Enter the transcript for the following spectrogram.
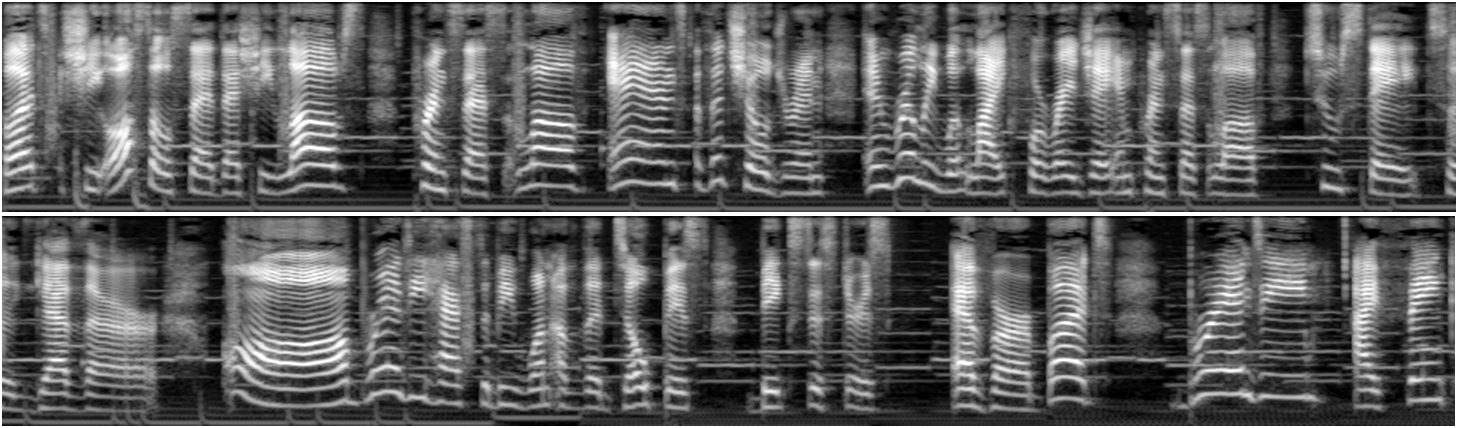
But she also said that she loves Princess Love and the children and really would like for Ray J and Princess Love to stay together. Aw, Brandy has to be one of the dopest big sisters ever. But Brandy, I think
